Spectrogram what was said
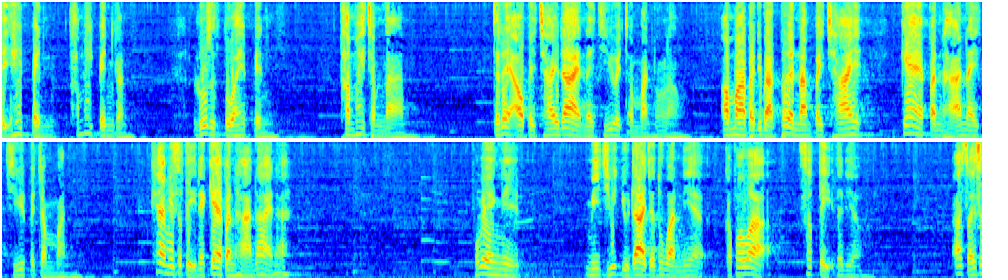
ติให้เป็นทำให้เป็นก่อน รู้สึกตัวให้เป็นทำให้ชำนาญ จะได้เอาไปใช้ได้ในชีวิตประจำวันของเรา เอามาปฏิบัติเพื่อนำไปใช้แก้ปัญหาในชีวิตประจำวัน แค่มีสติเนี่ยแก้ปัญหาได้นะ ผมเองนี่มีชีวิตอยู่ได้จนทุกวันเนี้ ก็เพราะว่าสติแต่เดียว อาศัยส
